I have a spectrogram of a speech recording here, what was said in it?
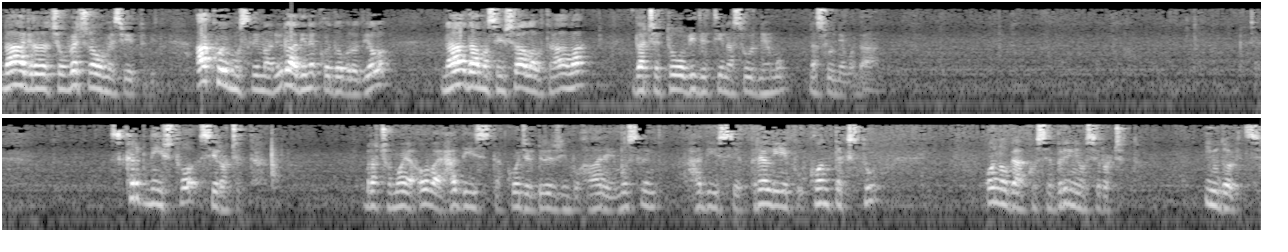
nagrada će mu već na ovome svijetu biti. Ako je musliman i uradi neko dobro djelo, nadamo se, inša Allah, ta'ala, da će to vidjeti na sudnjemu, na sudnjemu danu. Skrbništvo siročeta. Braćo moja, ovaj hadis, također bilježi Buhari i Muslim, hadis je prelijep u kontekstu onoga ko se brine o siročetu i udovici.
